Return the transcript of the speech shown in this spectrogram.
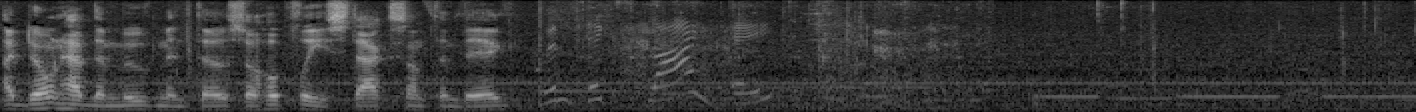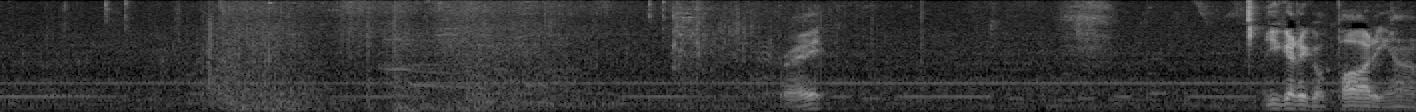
I don't have the movement though, so hopefully he stacks something big. You gotta go potty, huh?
